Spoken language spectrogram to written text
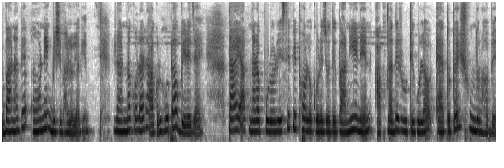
বানাতে অনেক বেশি ভালো লাগে। রান্না করার আগ্রহটাও বেড়ে যায়। তাই আপনারা পুরো রেসিপি ফলো করে যদি বানিয়ে নেন, আপনাদের রুটিগুলোও এতটাই সুন্দর হবে।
